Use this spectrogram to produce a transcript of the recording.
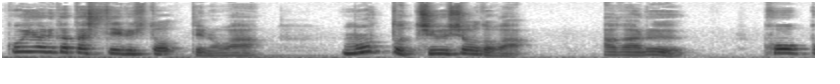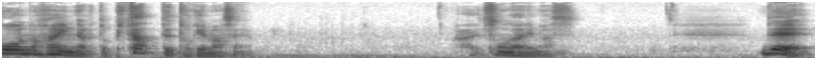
こういうやり方している人っていうのはもっと抽象度が上がる高校の範囲になるとピタッて解けません。はい、そうなります。で、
